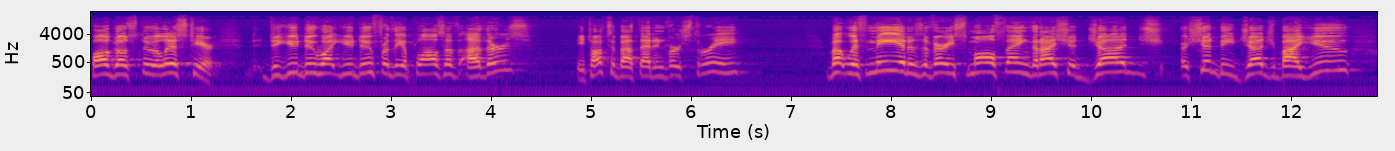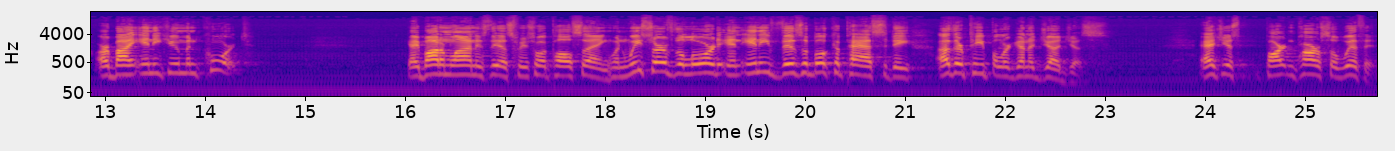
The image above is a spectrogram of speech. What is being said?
Paul goes through a list here. Do you do what you do for the applause of others? He talks about that in verse 3. But with me, it is a very small thing that I should judge, or should be judged by you or by any human court. Okay, bottom line is this here's what Paul's saying. When we serve the Lord in any visible capacity, other people are going to judge us. That's just part and parcel with it.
